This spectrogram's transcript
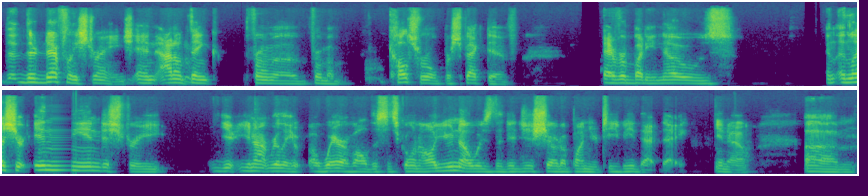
They're definitely strange, and I don't think from a from a cultural perspective, everybody knows, unless you're in the industry, you're not really aware of all this that's going on. All you know is that it just showed up on your TV that day, you know. Um,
